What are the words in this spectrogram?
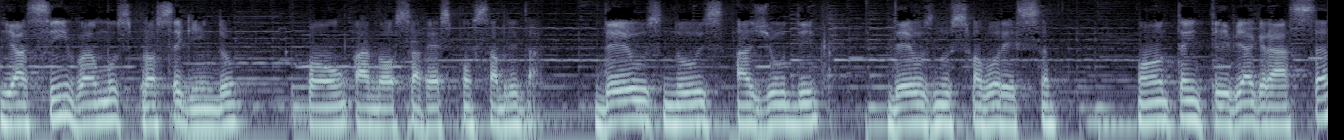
E assim vamos prosseguindo com a nossa responsabilidade. Deus nos ajude Deus nos favoreça. Ontem tive a graça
